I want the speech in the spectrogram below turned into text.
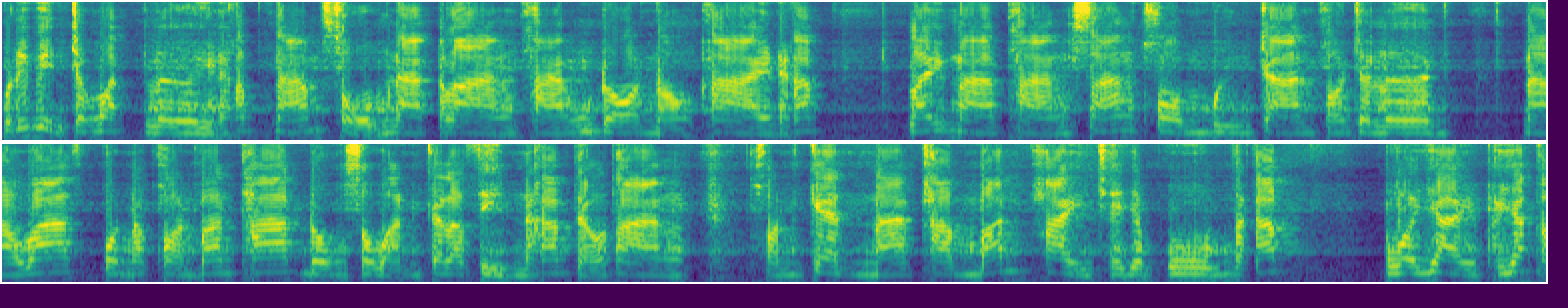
บริเวณจังหวัดเลยนะครับ น้ำโสมนากลางทางอุดรหนองคายนะครับ ไล่มาทางสร้างคอมบึงการพรเจริญ นาว่าสกลนครบ้านธาตุดงสวรรค์กาลสินนะครับ แถวทางขอนแก่นนาคำบ้านไผ่ชัยภูมินะครับบัวใหญ่พยัคฆ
